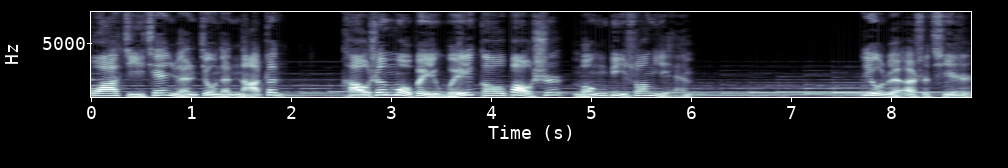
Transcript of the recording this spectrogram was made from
花几千元就能拿证，考生莫被为高报师蒙蔽双眼。六月二十七日，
